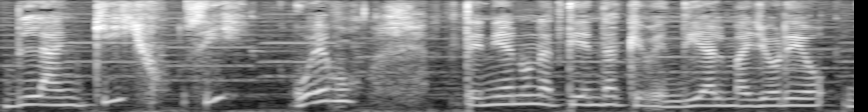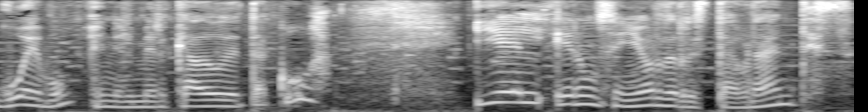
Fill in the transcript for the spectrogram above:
blanquillo, ¿sí? Huevo. Tenían una tienda que vendía al mayoreo huevo en el mercado de Tacuba. Y él era un señor de restaurantes.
